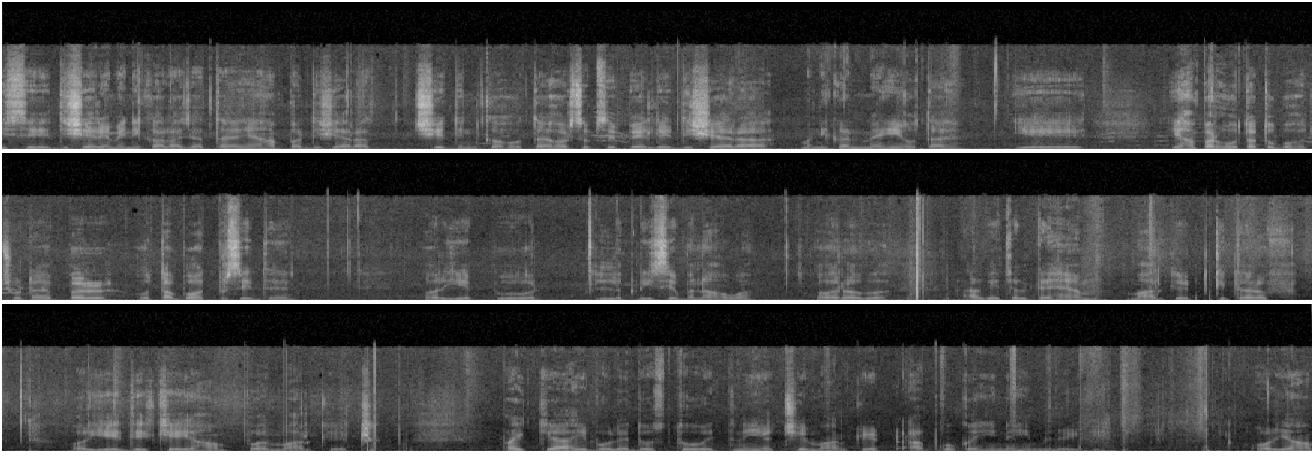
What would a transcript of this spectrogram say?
इसे दशहरे में निकाला जाता है। यहाँ पर दशहरा छः दिन का होता है और सबसे पहले दशहरा मणिकर्ण में ही होता है। ये यहाँ पर होता तो बहुत छोटा है, पर होता बहुत प्रसिद्ध है और ये पूरा लकड़ी से बना हुआ। और अब आगे चलते हैं हम मार्केट की तरफ़ और ये देखिए यहाँ पर मार्केट। भाई क्या ही बोले दोस्तों, इतनी अच्छी मार्केट आपको कहीं नहीं मिलेगी। और यहाँ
